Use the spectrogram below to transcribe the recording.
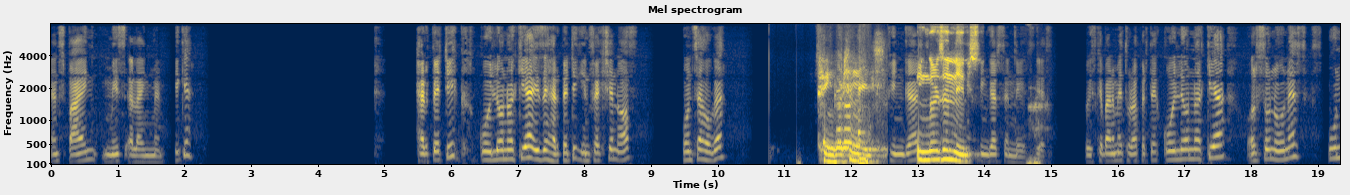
and spine misalignment ठीक है? Herpetic koilonychia is a herpetic infection of कौन सा होगा? Fingers and nails. Finger Fingers and nails. Fingers and nails yes तो इसके बारे में थोड़ा फिर से। Koilonychia also known as spoon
